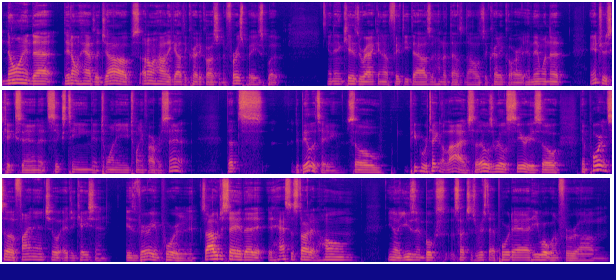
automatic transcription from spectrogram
knowing that they don't have the jobs. I don't know how they got the credit cards in the first place, but and then kids are racking up fifty thousand, hundred thousand dollars of credit card, and then when that interest kicks in at 16 and 20, 25 percent, that's debilitating. So people were taking their lives. So that was real serious. So the importance of financial education is very important. So I would just say that it, it has to start at home. You know, using books such as Rich Dad Poor Dad. He wrote one for um,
